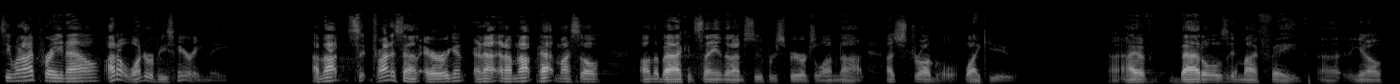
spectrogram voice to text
See, when I pray now, I don't wonder if he's hearing me. I'm not trying to sound arrogant, and, I, am not patting myself on the back and saying that I'm super spiritual. I'm not. I struggle like you. I have battles in my faith. Uh, you know,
